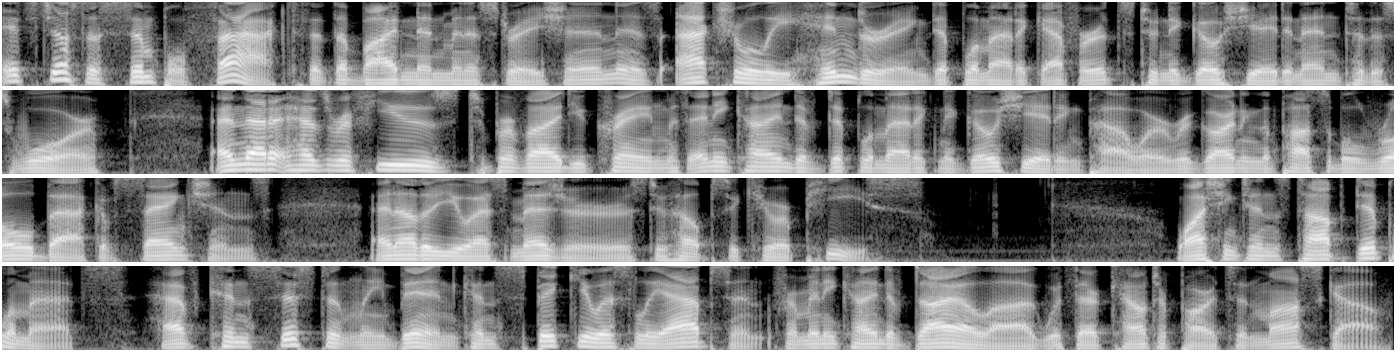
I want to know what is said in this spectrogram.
It's just a simple fact that the Biden administration is actually hindering diplomatic efforts to negotiate an end to this war, and that it has refused to provide Ukraine with any kind of diplomatic negotiating power regarding the possible rollback of sanctions and other U.S. measures to help secure peace. Washington's top diplomats have consistently been conspicuously absent from any kind of dialogue with their counterparts in Moscow.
